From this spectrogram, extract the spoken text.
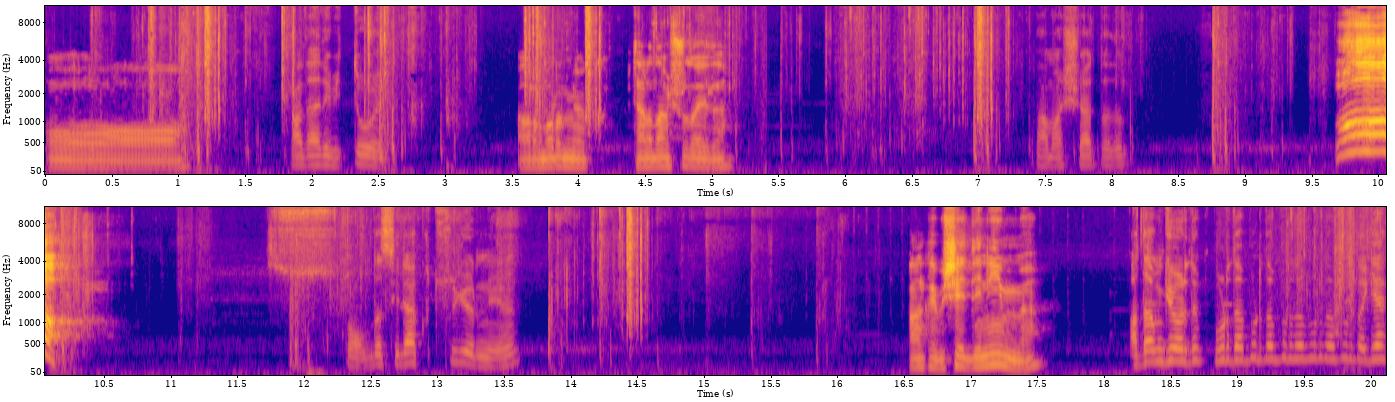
Oo, Hadi hadi bitti oyun. armorum yok. Bir tane adam şuradaydı. Tamam aşağı atladım. Oo! Solda silah kutusu görünüyor. Kanka bir şey deneyeyim mi? Adam gördüm. Burada burada burada burada burada gel.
